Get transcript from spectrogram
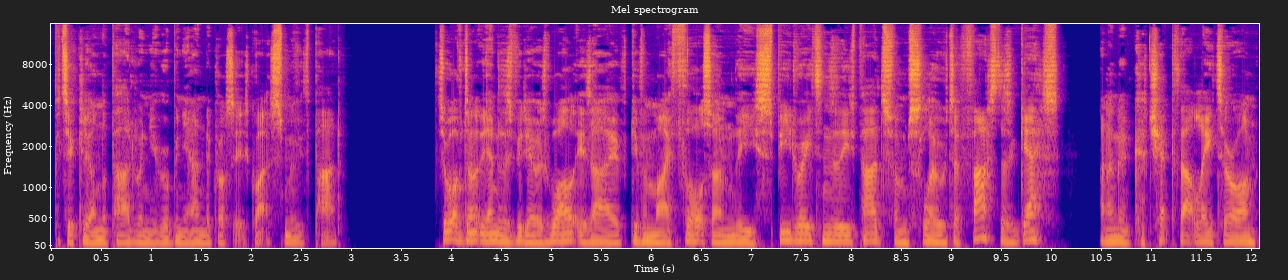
particularly on the pad when you're rubbing your hand across it. It's quite a smooth pad. So what I've done at the end of this video as well is I've given my thoughts on the speed ratings of these pads from slow to fast as a guess, and I'm going to check that later on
